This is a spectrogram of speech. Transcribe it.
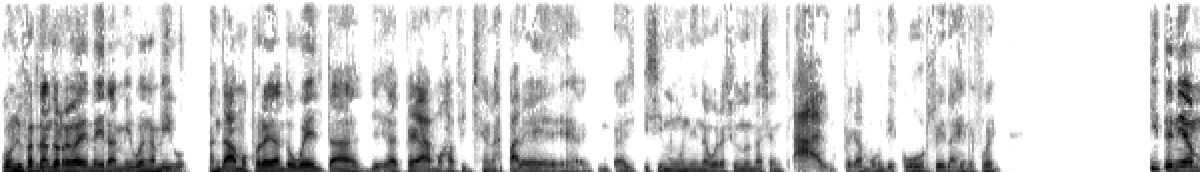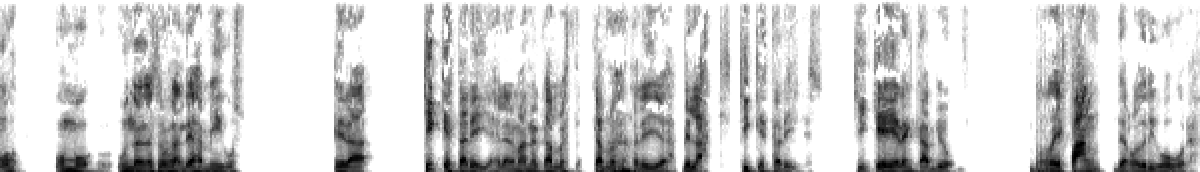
con Luis Fernando Rivadeneira, mi buen amigo, andábamos por ahí dando vueltas, eh, pegábamos afiches en las paredes, eh, hicimos una inauguración de una central, pegamos un discurso y la gente fue. Y teníamos como uno de nuestros grandes amigos, era Quique Estarellas, el hermano de Carlos, Carlos Estarellas Velázquez, Quique Estarellas. Quique era, en cambio, refán de Rodrigo Bora.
